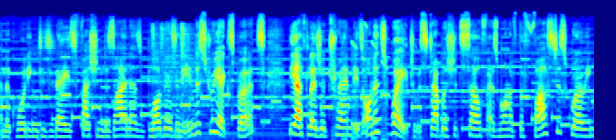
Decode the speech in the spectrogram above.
and according to today's fashion designers, bloggers, and industry experts, the athleisure trend is on its way to establish itself as one of the fastest growing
